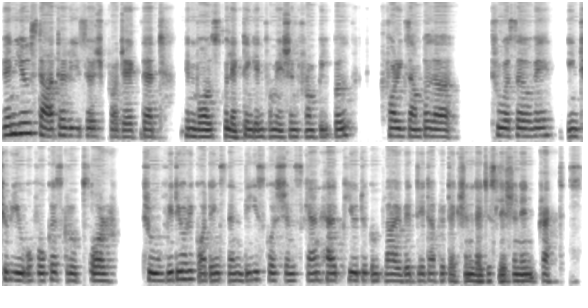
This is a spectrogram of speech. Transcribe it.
when you start a research project that involves collecting information from people, for example, uh, through a survey, interview or focus groups or through video recordings, then these questions can help you to comply with data protection legislation in practice.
